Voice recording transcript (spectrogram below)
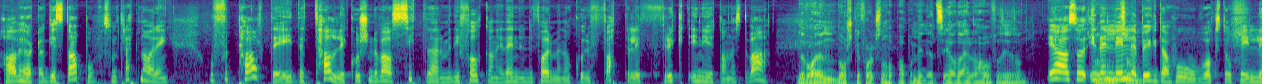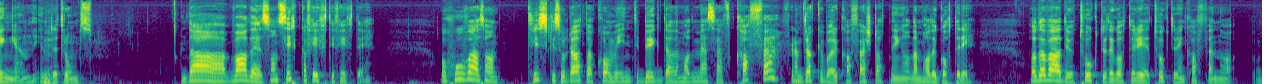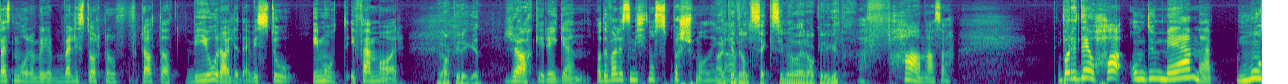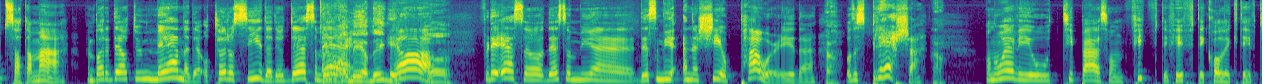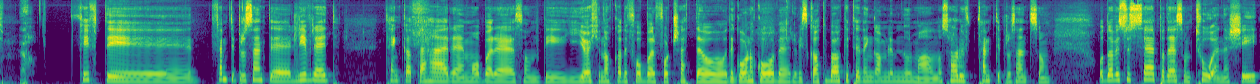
avhørt av Gestapo som 13-åring. Hun fortalte i detalj hvordan det var å sitte der med de folkene i den uniformen, og hvor ufattelig fryktinngytende det var. Det var jo norske folk som hoppa på myndighetssida der da òg, for å si det sånn. Ja, altså i Som- den lille som- bygda hun vokste opp i, Lyngen, Indre Troms, da var det sånn ca. 50-50. Og hun var sånn Tyske soldater kom inn til bygda, de hadde med seg kaffe, for de drakk jo bare kaffeerstatning, og de hadde godteri. Og da var det jo, tok du det godteriet, tok du den kaffen, og bestemora ble veldig stolt når hun fortalte at vi gjorde aldri det, vi sto imot i fem år, Rak i ryggen. rak i ryggen, og det var liksom ikke noe spørsmål engang. Er det ikke et sexy med å være rak i ryggen? Hva faen, altså. Bare det å ha Om du mener motsatt av meg, men bare det at du mener det, og tør å si det, det er jo det som Tør å ha en er mening! Ja. For det er, så, det, er så mye, det er så mye energi og power i det, Ja. og det sprer seg. Ja. Og nå er vi jo, tipper jeg, sånn 50-50 kollektivt. ja. 50, 50 er livredd. Tenker at det her eh, må bare sånn Vi gjør ikke noe, det får bare fortsette, og det går nok over, og vi skal tilbake til den gamle normalen. Og så har du 50% som Og da hvis du ser på det som to energi,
